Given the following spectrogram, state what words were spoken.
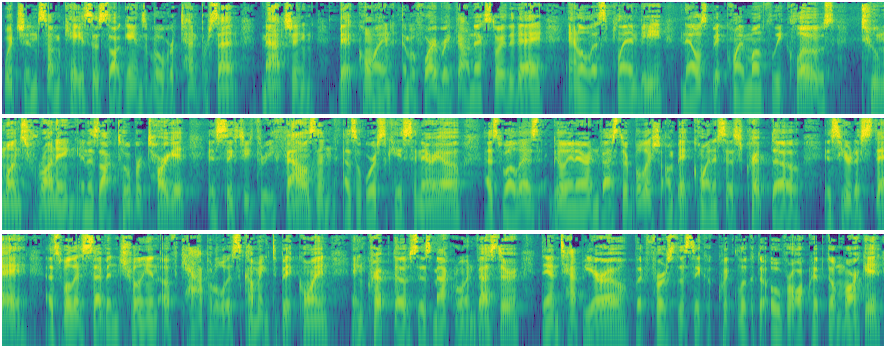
which in some cases saw gains of over 10%, matching Bitcoin. And before I break down next story of the day, analyst Plan B nails Bitcoin monthly close two months running and his October target is 63,000 as a worst case scenario, as well as billionaire investor bullish on Bitcoin and says crypto is here to stay, as well as 7 trillion of capital is coming to Bitcoin and crypto says macro investor Dan Tapiero. But first, let's take a quick look at the overall crypto market.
